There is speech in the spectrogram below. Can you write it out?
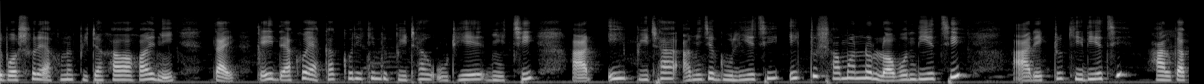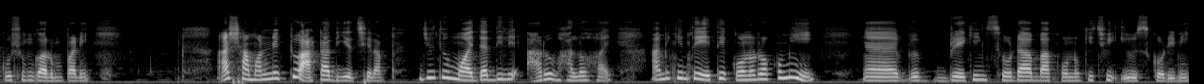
এবছরে এখনও পিঠা খাওয়া হয়নি, তাই এই দেখো এক এক করে কিন্তু পিঠা উঠিয়ে নিচ্ছি। আর এই পিঠা আমি যে গুলিয়েছি, একটু সামান্য লবণ দিয়েছি আর একটু কী দিয়েছি, হালকা কুসুম গরম পানি। আর সামান্য একটু আটা দিয়েছিলাম। যেহেতু ময়দা দিলে আরও ভালো হয়। আমি কিন্তু এতে কোনো রকমই বেকিং সোডা বা কোনো কিছু ইউজ করিনি।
